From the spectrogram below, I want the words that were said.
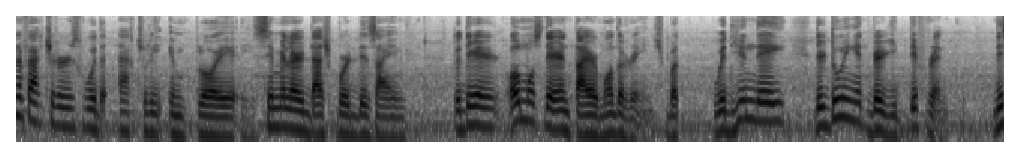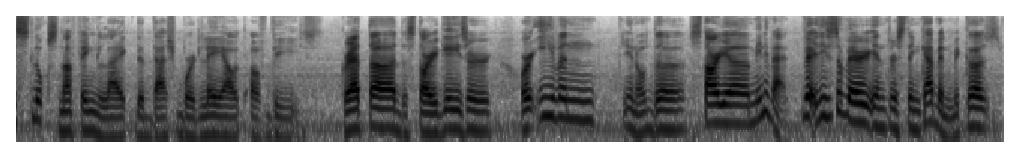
Manufacturers would actually employ a similar dashboard design to their almost their entire model range. But with Hyundai, they're doing it very different. This looks nothing like the dashboard layout of the Creta, the Stargazer, or even you know the Staria minivan. This is a very interesting cabin because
